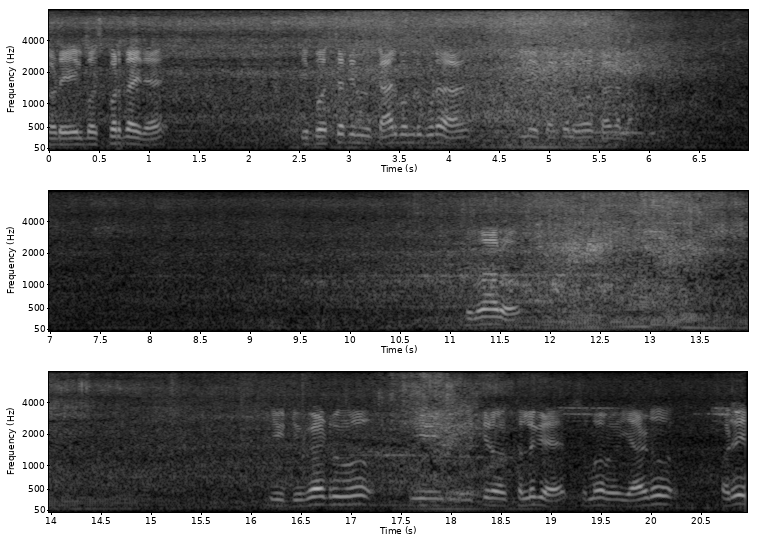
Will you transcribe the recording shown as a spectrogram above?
ನೋಡಿ, ಇಲ್ಲಿ ಬಸ್ ಬರ್ತಾ ಇದೆ. ಈ ಬಸ್ ಜೊತೆ ಕಾರ್ ಬಂದರೂ ಕೂಡ ಇಲ್ಲಿ ಸರ್ಕಲ್ ಹೋಗೋಕ್ಕಾಗಲ್ಲ. ಸುಮಾರು ಈ ಡಿವೈಡ್ರಿಗೂ ಈ ಇಟ್ಟಿರೋ ಕಲ್ಲಿಗೆ ಸುಮಾರು ಎರಡು ಅಡಿ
